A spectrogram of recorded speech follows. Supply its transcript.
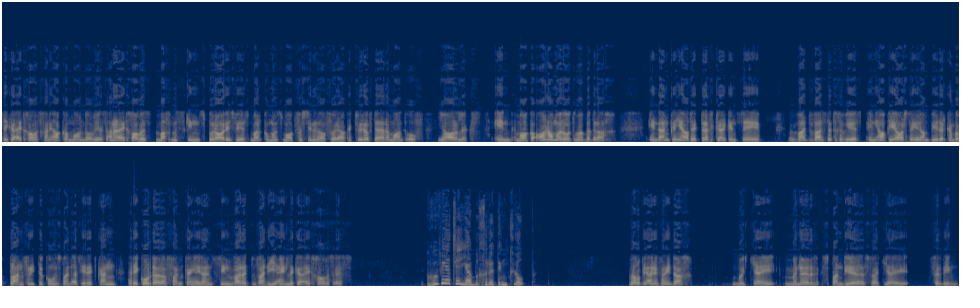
sekere uitgawes gaan elke maand daar wees. Ander uitgawes mag miskien sporadies wees, maar kom ons maak voorsiening daarvoor elke tweede of derde maand of jaarliks en maak 'n aanname rondom 'n bedrag. En dan kan jy altyd terugkyk en sê wat was dit gewees en elke jaar sê jy dan beter kan beplan vir die toekoms want as jy dit kan rekord hou daarvan kan jy dan sien wat dit wat die eintlike uitgawes is. Hoe weet jy jou begroting klop? Wel op die einde van die dag moet jy minder spandeer as wat jy verdien.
